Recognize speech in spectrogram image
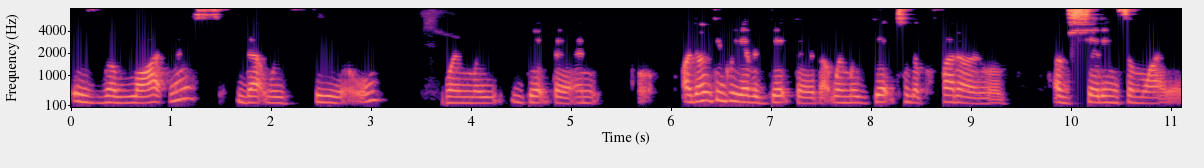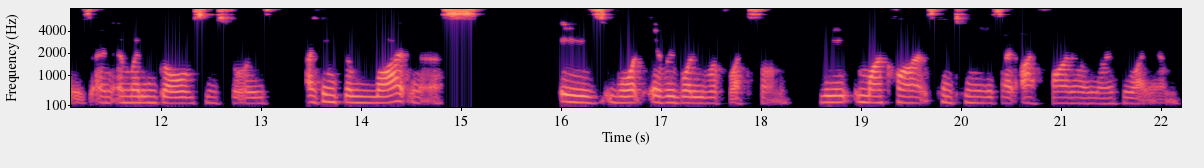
is the lightness that we feel when we get there. And uh, I don't think we ever get there, but when we get to the plateau of, of shedding some layers and, and letting go of some stories, I think the lightness is what everybody reflects on. My clients continue to say, I finally know who I am.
